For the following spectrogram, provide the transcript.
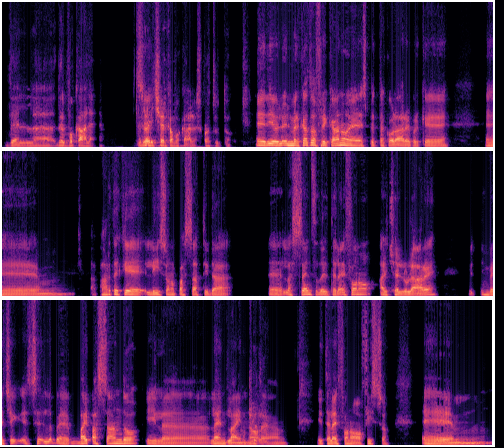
del, del vocale, della sì. ricerca vocale soprattutto. Eh, il mercato africano è spettacolare perché eh, a parte che lì sono passati dall'assenza eh, del telefono al cellulare, invece eh, se, eh, bypassando il uh, landline, no? La, il telefono fisso. E, ehm,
